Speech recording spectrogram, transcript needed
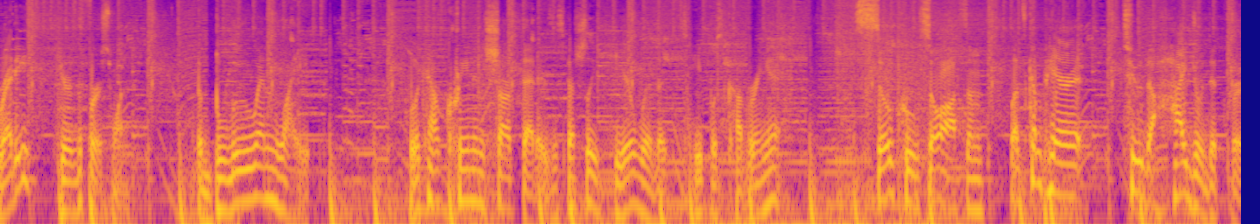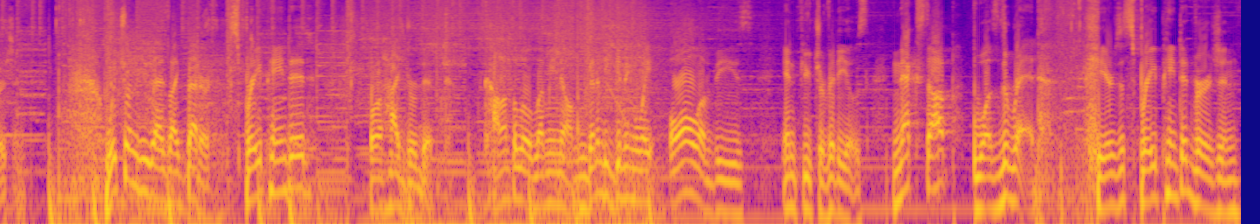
Ready? Here's the first one. The blue and white. Look how clean and sharp that is, especially here where the tape was covering it. So cool, so awesome. Let's compare it to the Hydro Dip version. Which one do you guys like better? Spray painted or Hydro dipped? Comment below, let me know. I'm gonna be giving away all of these in future videos. Next up was the red. Here's a spray painted version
